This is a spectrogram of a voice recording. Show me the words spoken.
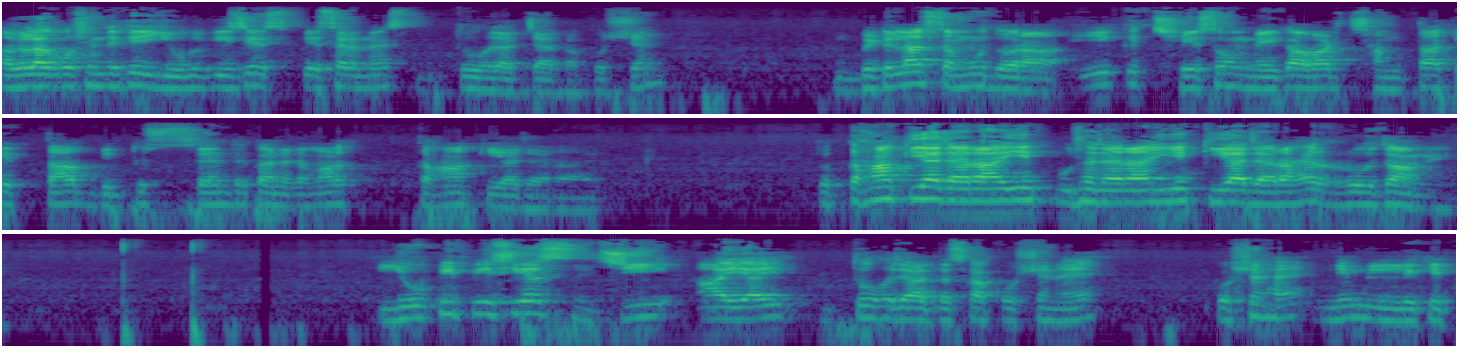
अगला क्वेश्चन देखिए यूपी पीसीएस स्पेशल मेंस 2004 का क्वेश्चन बिटला समूह द्वारा एक 600 मेगावाट क्षमता के ताप विद्युत संयंत्र का निर्माण कहाँ किया जा रहा है? तो कहाँ किया जा रहा है? ये पूछा जा रहा है, ये किया जा रहा है रोजा में। यूपीपीसीएस जी आई आई दो हज़ार दस का क्वेश्चन है। क्वेश्चन है, निम्नलिखित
